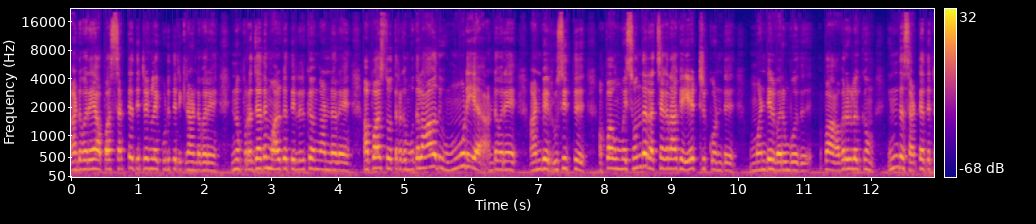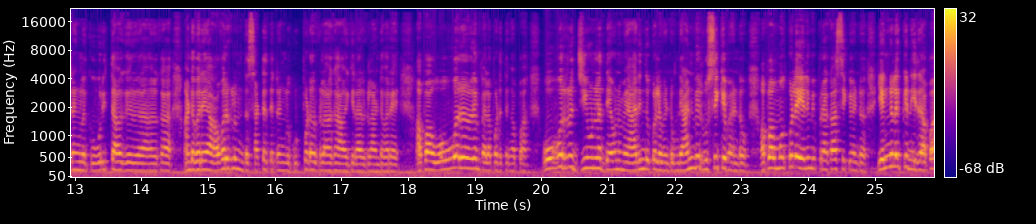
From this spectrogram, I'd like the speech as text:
ஆண்டவரே அப்பா சட்ட திட்டங்களை கொடுத்திருக்கிற ஆண்டவரே இன்னும் புறஜாதி மார்க்கத்தில் இருக்காங்க ஆண்டவரே அப்பா ஸ்தோத்திரக முதலாவது உம்முடைய ஆண்டவரே அன்பை ருசித்து அப்பா உம்மை சொந்த ரட்சகராக ஏற்றுக்கொண்டு மண்டில் வரும்போது அப்பா அவர்களுக்கும் இந்த சட்ட திட்டங்களுக்கு உரித்தாக ஆண்டவரே அவர்களும் இந்த சட்ட திட்டங்களுக்கு உட்படவர்களாக ஆகிறார்கள் ஆண்டவரே. அப்பா ஒவ்வொருவரையும் அப்பா. ஒவ்வொரு ஜீவனில் தேவனமை அறிந்து கொள்ள வேண்டும். உடைய அன்பை ருசிக்க வேண்டும். அப்பா உமக்குள்ளே எழும்பி பிரகாசிக்க வேண்டும். எங்களுக்கு நீர் அப்பா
